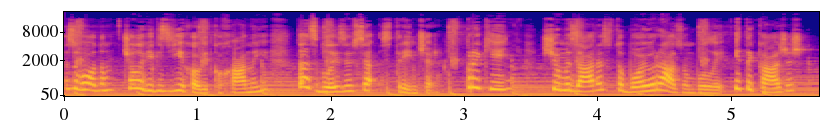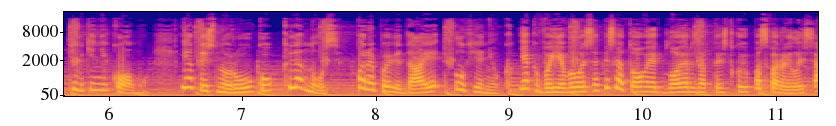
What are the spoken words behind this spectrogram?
Згодом чоловік з'їхав від коханої та зблизився з Трінчер. Прикинь, що ми зараз з тобою разом були, і ти кажеш тільки нікому. Я тисну руку, клянусь, переповідає Лук'янюк. Як виявилося, після того як блогер з артисткою посварилися,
